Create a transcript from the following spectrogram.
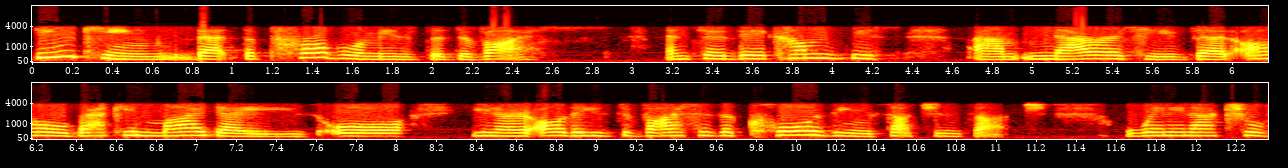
thinking that the problem is the device. And so there comes this um, narrative that, oh, back in my days, or, you know, oh, these devices are causing such and such. When in actual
